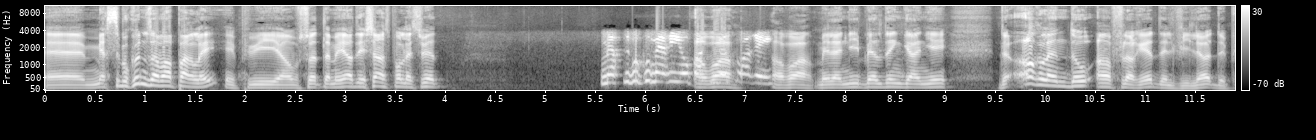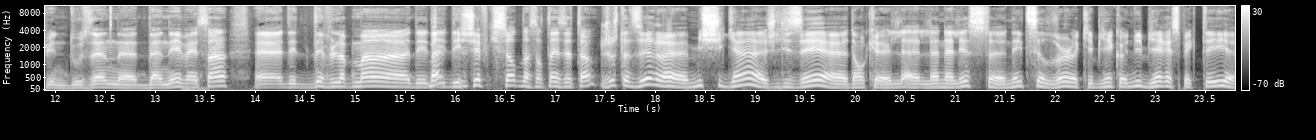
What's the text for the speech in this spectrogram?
Euh, merci beaucoup de nous avoir parlé et puis on vous souhaite la meilleure des chances pour la suite. Merci beaucoup, Marie. Au revoir. Au revoir. Mélanie Belding Gagné de Orlando, en Floride. Elle vit là depuis une douzaine euh, d'années. Vincent, euh, des développements, euh, ben, des, chiffres qui sortent dans certains États? Juste te dire, Michigan, je lisais, donc l'analyste Nate Silver, qui est bien connu, bien respecté,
